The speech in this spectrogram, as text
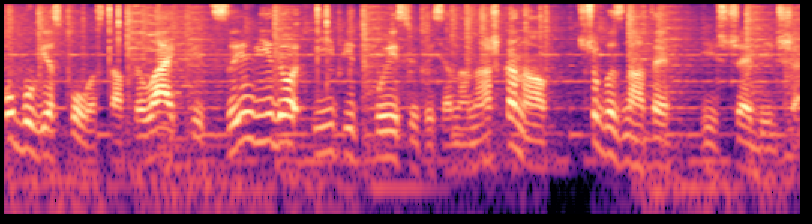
обов'язково ставте лайк під цим відео і підписуйтеся на наш канал, щоб знати іще більше.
